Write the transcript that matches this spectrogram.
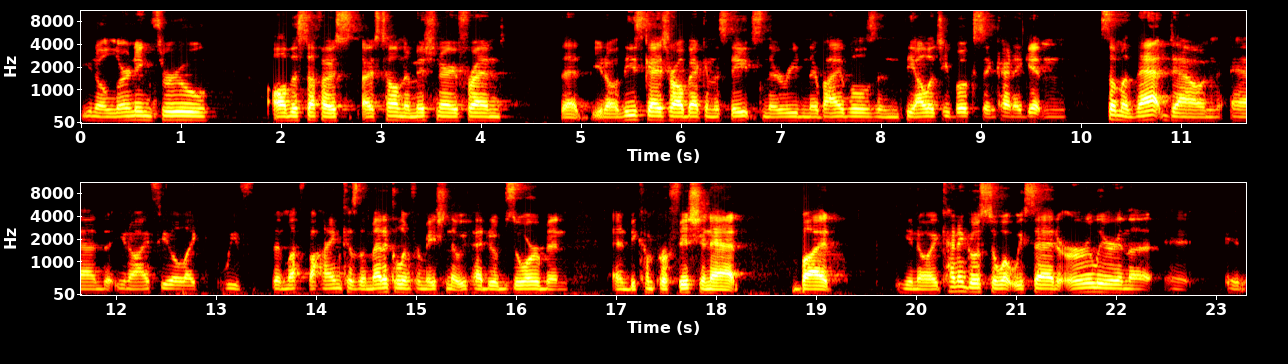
you know, learning through all this stuff. I was I was telling a missionary friend that you know these guys are all back in the states and they're reading their Bibles and theology books and kind of getting some of that down. And you know I feel like we've been left behind because the medical information that we've had to absorb and and become proficient at. But you know it kind of goes to what we said earlier in the in,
